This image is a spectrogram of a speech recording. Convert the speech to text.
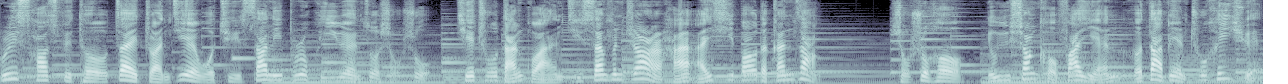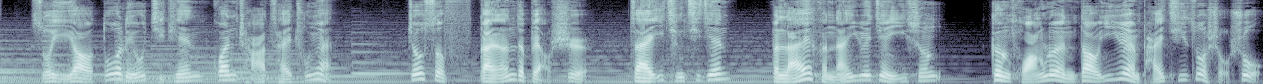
Grace Hospital 再转介我去 Sunnybrook 医院做手术，切除胆管及三分之二含癌细胞的肝脏。手术后，由于伤口发炎和大便出黑血，所以要多留几天观察才出院。Joseph 感恩地表示，在疫情期间，本来很难约见医生，更遑论到医院排期做手术。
